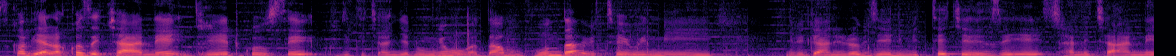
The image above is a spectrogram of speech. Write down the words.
Sikovi yarakoze cyane je rwose ku giti cyanjye ni umwe mu badamu nkunda bitewe ni- n'ibiganiro bye n'imitekerereze ye cyane cyane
